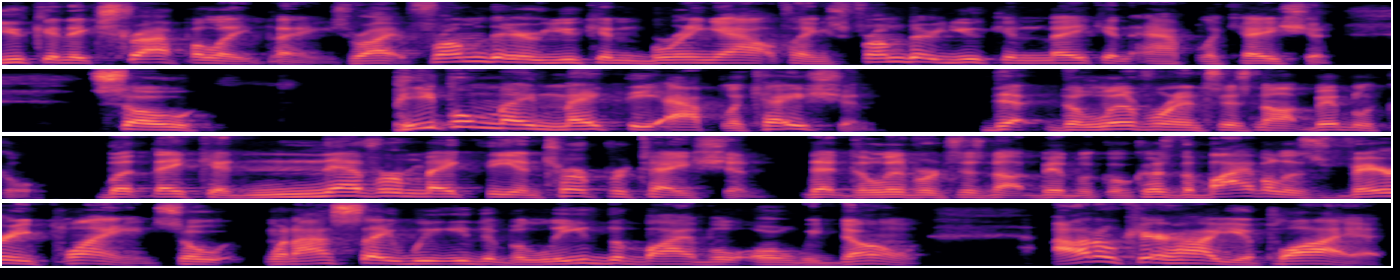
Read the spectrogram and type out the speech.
you can extrapolate things, right? From there, you can bring out things. From there, you can make an application. So people may make the application, that deliverance is not biblical, but they could never make the interpretation that deliverance is not biblical because the Bible is very plain. So when I say we either believe the Bible or we don't, I don't care how you apply it.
